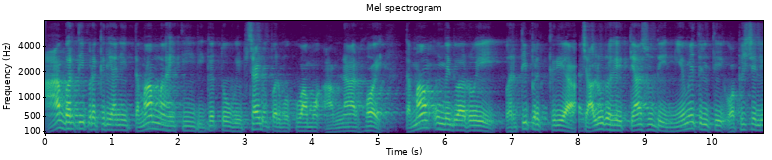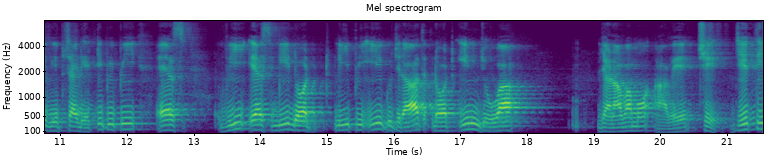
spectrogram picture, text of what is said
આ ભરતી પ્રક્રિયાની તમામ માહિતી, વિગતો વેબસાઇટ ઉપર મૂકવામાં આવનાર હોય. તમામ ઉમેદવારોએ ભરતી પ્રક્રિયા ચાલુ રહે ત્યાં સુધી નિયમિત રીતે officially website ATPP S VSB dot DPE Gujarat dot in જોવા જણાવવામાં આવે છે. જેથી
